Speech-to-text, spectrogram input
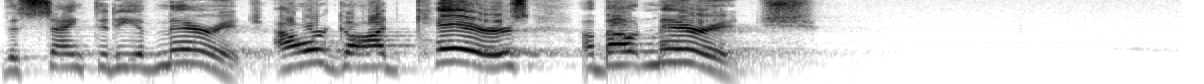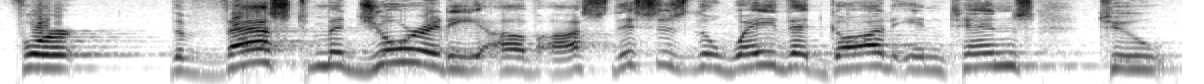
the sanctity of marriage. Our God cares about marriage. For the vast majority of us, this is the way that God intends to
